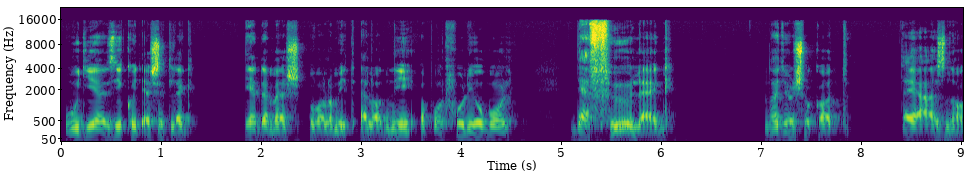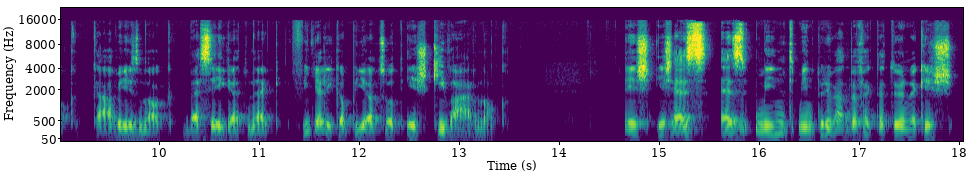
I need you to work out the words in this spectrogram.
úgy érzik, hogy esetleg érdemes valamit eladni a portfólióból, de főleg nagyon sokat teáznak, kávéznak, beszélgetnek, figyelik a piacot és kivárnak. És, és ez, ez mint, mint privát befektetőnek is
